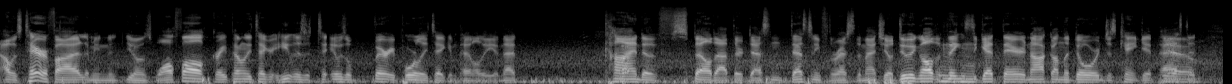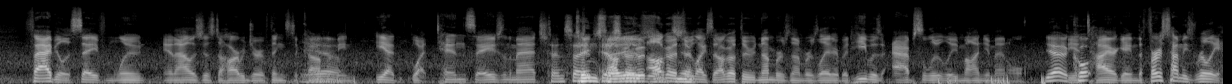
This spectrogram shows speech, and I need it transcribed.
I was terrified. I mean, you know, it's wall fall, great penalty taker. He was a t- it was a very poorly taken penalty, and that kind of spelled out their destin- destiny for the rest of the match. You know, doing all the things Mhm. to get there, knock on the door, and just can't get past it. Fabulous save from Loon, and that was just a harbinger of things to come. Yeah. I mean, he had what ten saves in the match. Ten saves. yeah, I'll go, I'll go through, Yeah. like I said, I'll go through numbers, numbers later. But he was absolutely monumental Yeah, the co- entire game. The first time he's really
